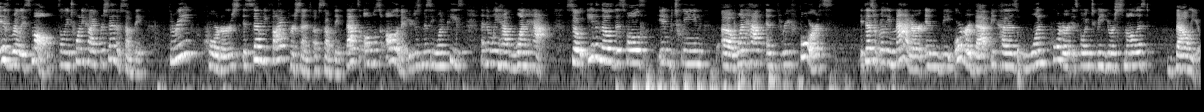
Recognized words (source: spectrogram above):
is really small. It's only 25% of something. 3 quarters is 75% of something. That's almost all of it. You're just missing one piece, and then we have 1 half. So even though this falls in between uh, 1 half and 3 fourths, it doesn't really matter in the order of that because one quarter is going to be your smallest value.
